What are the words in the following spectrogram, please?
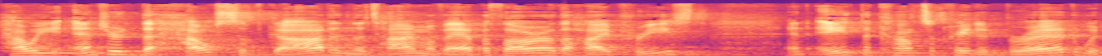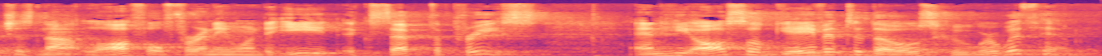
How he entered the house of God in the time of Abiathar the high priest and ate the consecrated bread, which is not lawful for anyone to eat except the priests. And he also gave it to those who were with him.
